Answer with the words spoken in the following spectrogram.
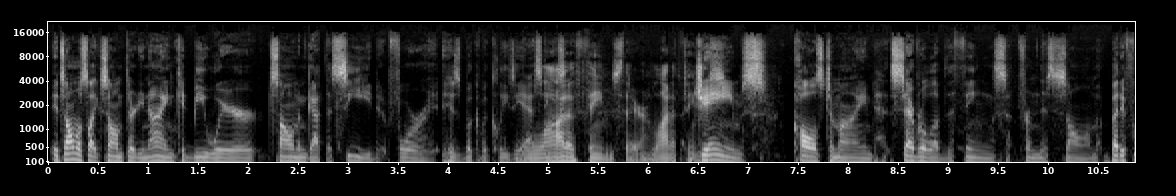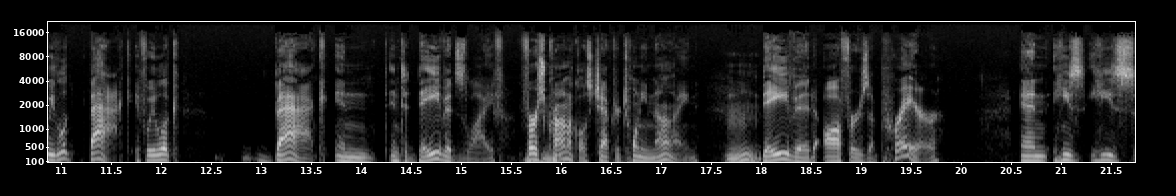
It's almost like Psalm 39 could be where Solomon got the seed for his book of Ecclesiastes. a lot of themes there. A lot of themes. James calls to mind several of the things from this psalm. But if we look back, if we look back in into David's life, 1st Chronicles chapter 29, David offers a prayer and he's he's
